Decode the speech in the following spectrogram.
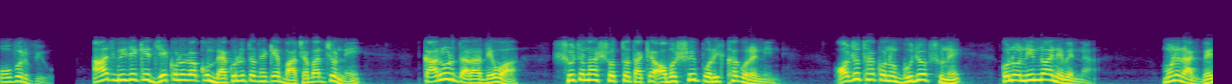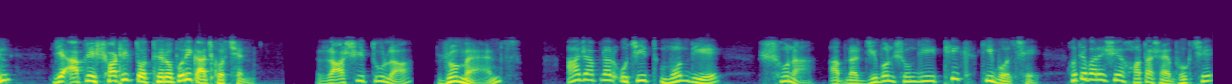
ওভারভিউ। আজ নিজেকে যে কোনো রকম ব্যাকুলতা থেকে বাঁচাবার জন্যে কারুর দ্বারা দেওয়া সূচনার সত্যতাকে অবশ্যই পরীক্ষা করে নিন। অযথা কোনো গুজব শুনে কোনো নির্ণয় নেবেন না। মনে রাখবেন যে আপনি সঠিক তথ্যের ওপরই কাজ করছেন। রাশি তুলা রোম্যান্স আজ আপনার উচিত মন দিয়ে শোনা আপনার জীবনসঙ্গী ঠিক কি বলছে। হতে পারে সে হতাশায় ভুগছে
